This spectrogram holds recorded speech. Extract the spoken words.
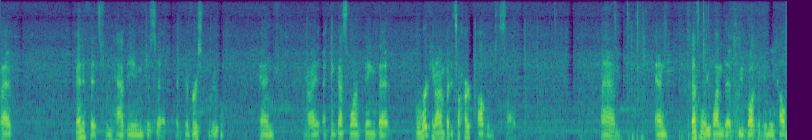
uh, benefits from having just a, a diverse group. And you know, I, I think that's one thing that we're working on, but it's a hard problem to solve. Um, and definitely one that we'd welcome any help.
